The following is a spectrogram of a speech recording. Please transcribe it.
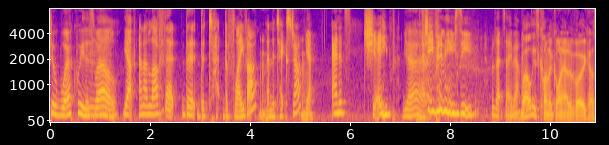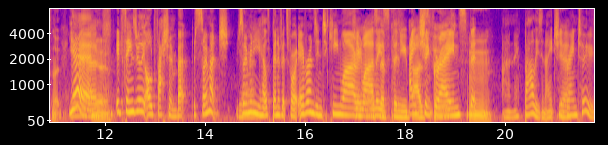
to work with as mm. well. Yeah. and I love that the the t- the flavor and mm-hmm. the texture. Mm-hmm. Yeah. And it's cheap. Yeah. Cheap and easy. What does that say about me? Barley's kind of gone out of vogue, hasn't it? yeah. Yeah. It seems really old fashioned, but there's so much, so many health benefits for it. Everyone's into quinoa and all Quinoa's the- the new buzz ancient food. grains, but mm. I don't know, barley's an ancient Yeah. grain too.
